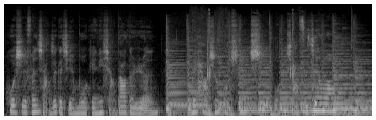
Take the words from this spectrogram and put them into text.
或是分享这个节目给你想到的人。美好生活实验室，我们下次见喽。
